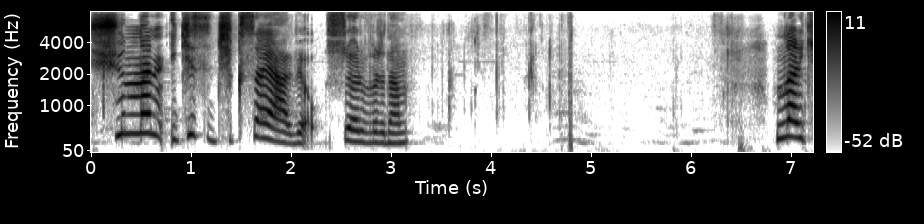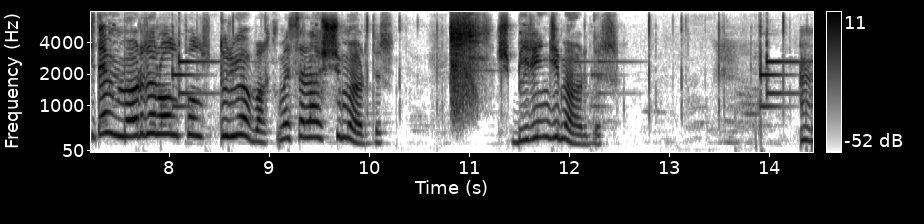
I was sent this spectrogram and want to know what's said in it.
Şunların ikisi çıksa ya bir serverdan. Bunlar iki de murder olup olup duruyor bak. Mesela şu murder. Şu birinci murder.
